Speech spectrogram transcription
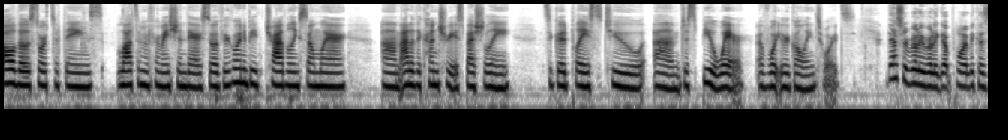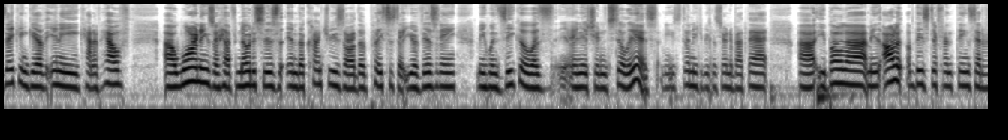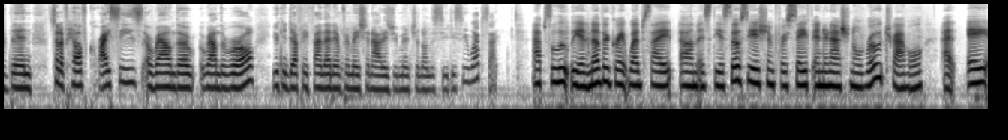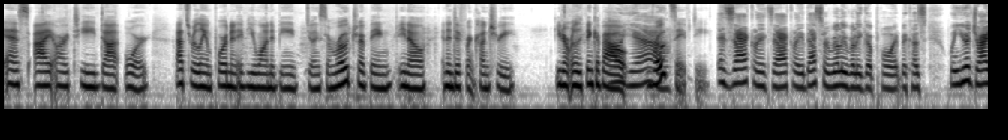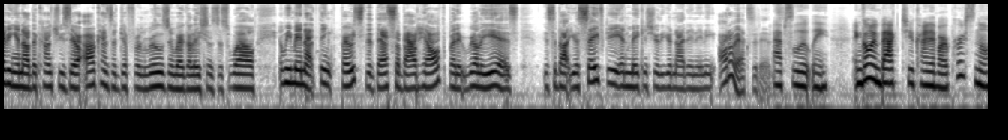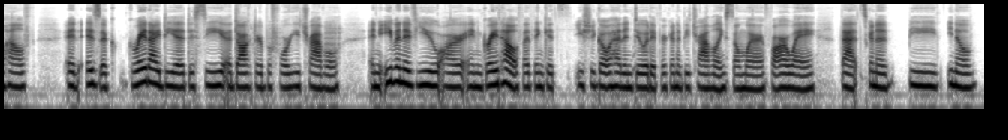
all those sorts of things. Lots of information there. So if you're going to be traveling somewhere, um, out of the country, especially, it's a good place to um, just be aware of what you're going towards. That's a really, really good point because they can give any kind of health uh, warnings or health notices in the countries or the places that you're visiting. I mean, when Zika was an issue and still is, I mean, you still need to be concerned about that. Uh, Ebola, I mean, all of these different things that have been sort of health crises around the around the world. You can definitely find that information out, as you mentioned, on the CDC website. Absolutely. Another great website um, is the Association for Safe International Road Travel at asirt.org. That's really important if you want to be doing some road tripping, you know, in a different country. you don't really think oh, about Oh, yeah. road safety. Exactly, exactly. That's a really, really good point because when you're driving in other countries, there are all kinds of different rules and regulations as well. And we may not think first that that's about health, but it really is. It's about your safety and making sure that you're not in any auto accidents. Absolutely. And going back to kind of our personal health, it is a great idea to see a doctor before you travel. And even if you are in great health, I think it's you should go ahead and do it if you're going to be traveling somewhere far away that's going to be, you know,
